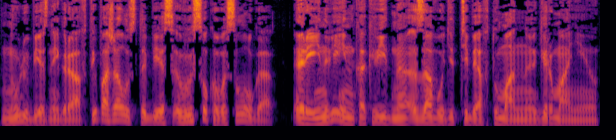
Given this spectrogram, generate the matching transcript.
«Ну, любезный граф, ты, пожалуйста, без высокого слога. Рейнвейн, как видно, заводит тебя в туманную Германию.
